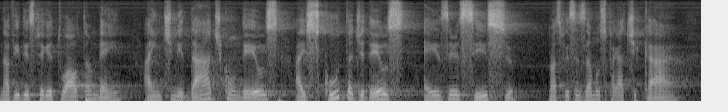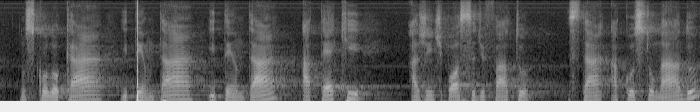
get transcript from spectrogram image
Na vida espiritual também. A intimidade com Deus, a escuta de Deus é exercício. Nós precisamos praticar, nos colocar e tentar e tentar até que a gente possa de fato estar acostumado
